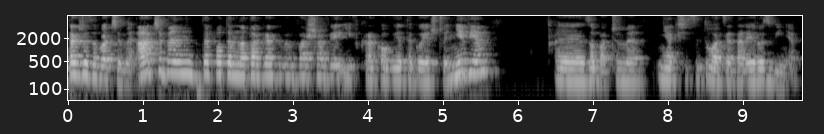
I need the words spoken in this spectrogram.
Także zobaczymy. A czy będę potem na targach w Warszawie i w Krakowie, tego jeszcze nie wiem. Zobaczymy, jak się sytuacja dalej rozwinie.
